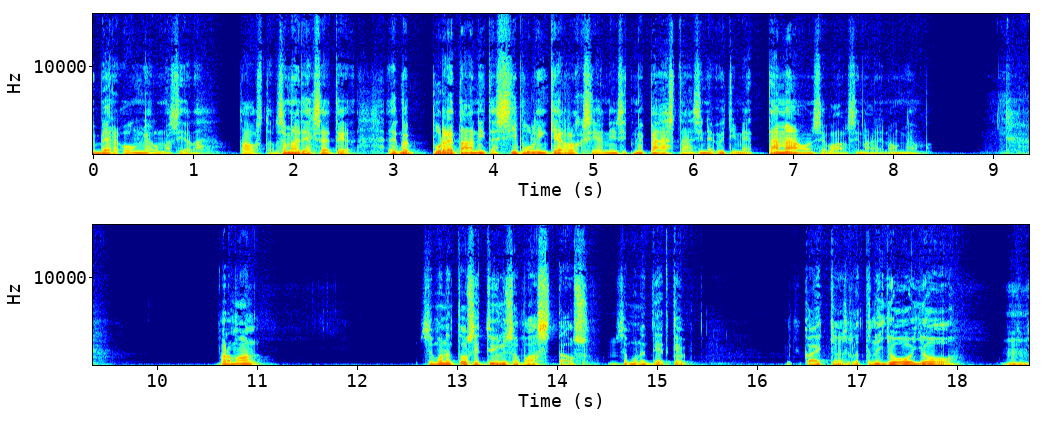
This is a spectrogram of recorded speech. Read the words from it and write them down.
Uber-ongelma siellä taustalla? Semmoinen, tiedätkö, että, että kun me puretaan niitä sipulin kerroksia, niin sitten me päästään sinne ytimeen. Tämä on se varsinainen ongelma. Varmaan semmoinen tosi tylsä vastaus. Mm. Semmoinen, tiedätkö, mikä kaikki on sellainen, että ne joo joo. Mm-hmm.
